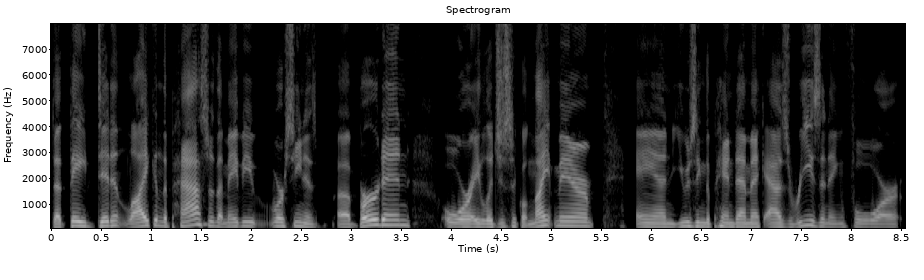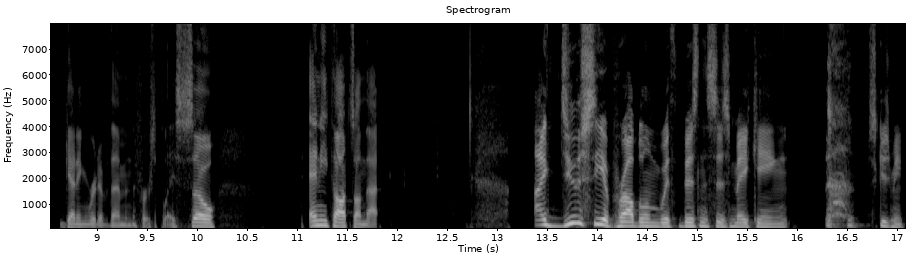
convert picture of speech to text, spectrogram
that they didn't like in the past or that maybe were seen as a burden or a logistical nightmare and using the pandemic as reasoning for getting rid of them in the first place. So, any thoughts on that? I do see a problem with businesses making, excuse me,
